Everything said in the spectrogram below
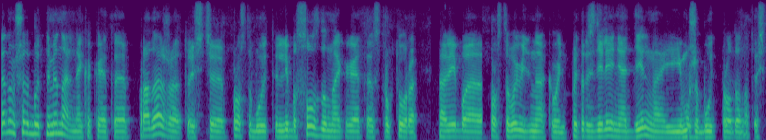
Я думаю, что это будет номинальная какая-то продажа, то есть э, просто будет либо созданная какая-то структура, либо просто выведено какое-нибудь подразделение отдельно, и ему же будет продано. То есть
